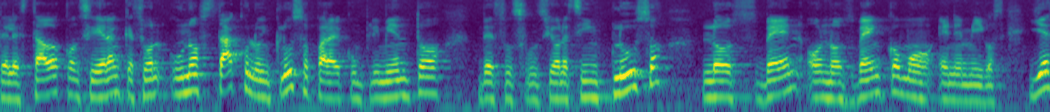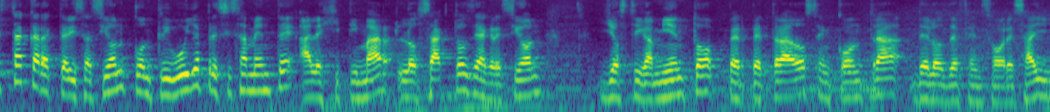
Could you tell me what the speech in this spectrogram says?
del Estado consideran que son un obstáculo incluso para el cumplimiento de sus funciones, incluso los ven o nos ven como enemigos. Y esta caracterización contribuye precisamente a legitimar los actos de agresión y hostigamiento perpetrados en contra de los defensores. Hay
